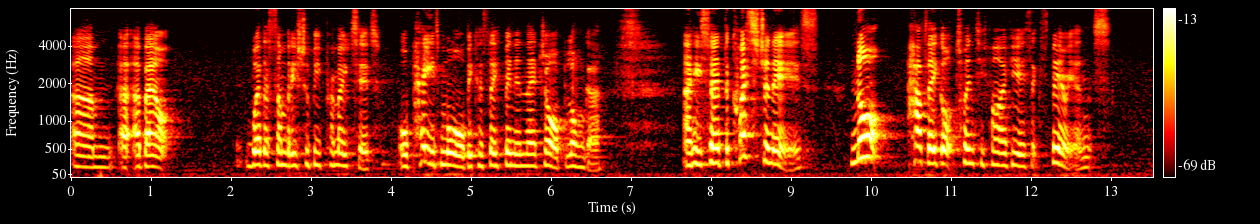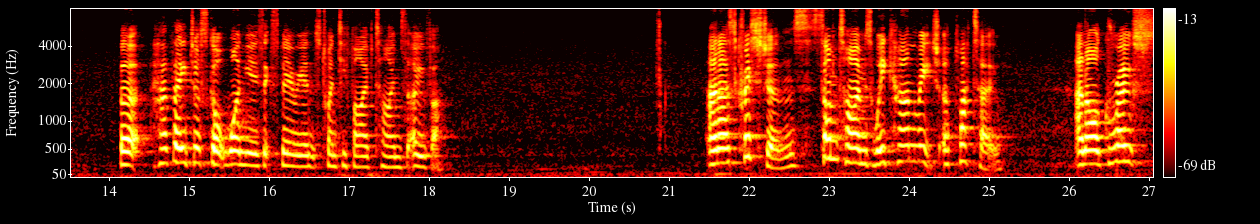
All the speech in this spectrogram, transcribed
um, about whether somebody should be promoted or paid more because they've been in their job longer. And he said the question is not have they got 25 years' experience, but have they just got one year's experience 25 times over? And as Christians, sometimes we can reach a plateau and our growth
